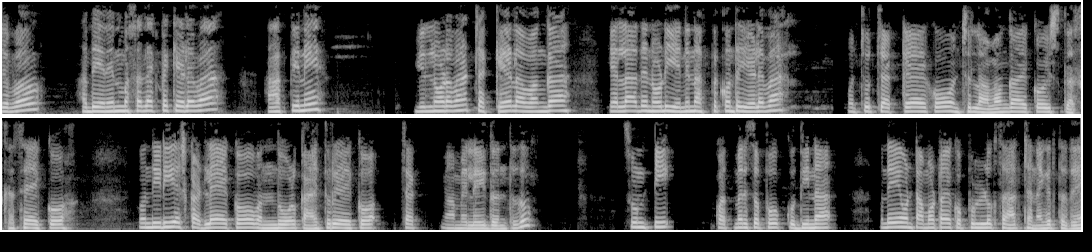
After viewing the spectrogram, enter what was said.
ಜವ ಅದೇನೇನು ಮಸಾಲೆ ಹಾಕ್ಬೇಕು ಹೇಳವ ಹಾಕ್ತೀನಿ. ಇಲ್ಲಿ ನೋಡವ ಚಕ್ಕೆ, ಲವಂಗ, ಎಲ್ಲ ಅದೇ ನೋಡಿ ಏನೇನು ಹಾಕ್ಬೇಕು ಅಂತ ಹೇಳವ ಒಂಚೂರು ಚಕ್ಕೆ ಹಾಕೋ, ಒಂಚೂರು ಲವಂಗ ಹಾಕೋ, ಇಷ್ಟು ಗಸಗಸೆ ಹಾಕೋ, ಒಂದು ಇಡೀ ಅಷ್ಟು ಕಡಲೆ ಹಾಕೋ, ಒಂದು ಹೋಳು ಕಾಯಿ ತುರಿ ಹಾಕೋ, ಚಕ್, ಆಮೇಲೆ ಇದಂಥದ್ದು ಶುಂಠಿ ಕೊತ್ತಂಬರಿ ಸೊಪ್ಪು, ಪುದೀನ, ಒಂದೇ ಒಂದು ಟೊಮೊಟೊ ಹಾಕೋ ಪುಳ್ಳಕ್ಕೆ ಸಾಕು ಚೆನ್ನಾಗಿರ್ತದೆ.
